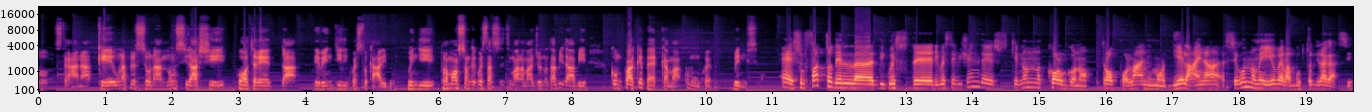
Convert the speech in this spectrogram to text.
molto strana che una persona non si lasci cuotere da eventi di questo calibro. Quindi promosso anche questa settimana Maggio Notabitabi con qualche pecca, ma comunque benissimo. Eh, sul fatto del, di, queste, di, queste, vicende che non colgono troppo l'animo di Elena, secondo me io ve la butto di ragazzi.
